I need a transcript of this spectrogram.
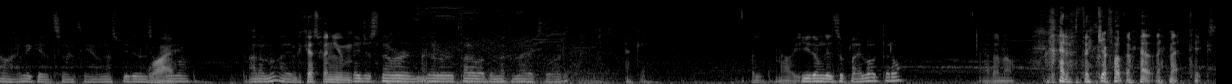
Oh, I make it at 17. I must be doing Why? something wrong. I don't know. I, Because when you I just never never thought about the mathematics about it. Okay, well now you, You don't get supply blocked at all. I don't know. I don't think about the mathematics.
